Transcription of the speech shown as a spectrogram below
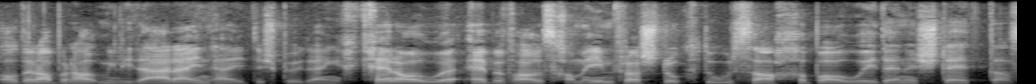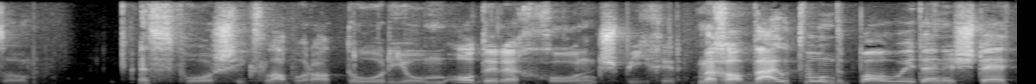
oder aber halt Militäreinheiten spielt eigentlich keine Rolle. Ebenfalls kann man Infrastruktursachen bauen in diesen Städten, also ein Forschungslaboratorium oder ein Kornspeicher. Man kann Weltwunder bauen in diesen Städten.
